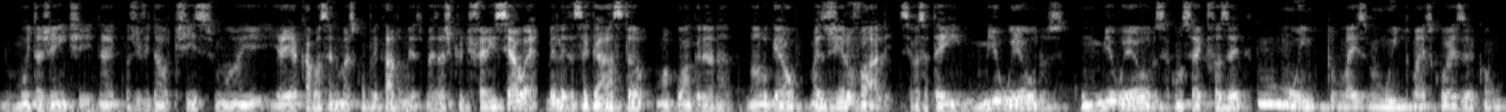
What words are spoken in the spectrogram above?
muita gente, né, custo de vida altíssimo e, e, aí acaba sendo mais complicado mesmo. Mas acho que o diferencial é, beleza, você gasta uma boa grana no aluguel, mas o dinheiro vale. Se você tem mil euros, com mil euros você consegue fazer muito, mas muito mais coisa com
